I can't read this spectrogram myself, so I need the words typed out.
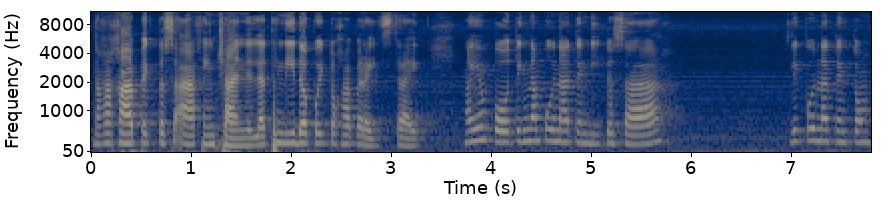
nakaka-apekto sa aking channel at hindi daw po ito copyright strike. Ngayon po, tingnan po natin dito sa, click po natin tong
